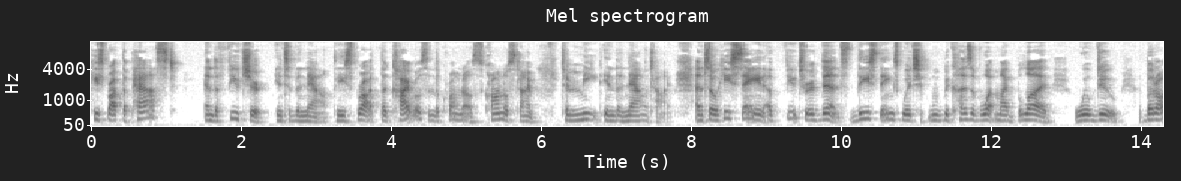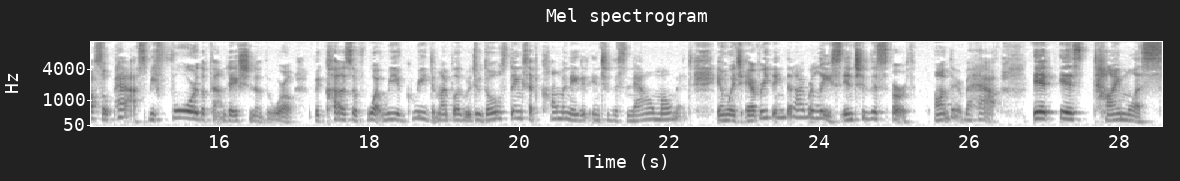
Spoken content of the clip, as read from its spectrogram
he's brought the past and the future into the now. He's brought the kairos and the chronos, chronos time to meet in the now time. And so he's saying of future events, these things which because of what my blood will do, but also past before the foundation of the world, because of what we agreed that my blood would do. Those things have culminated into this now moment in which everything that I release into this earth on their behalf, it is timeless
